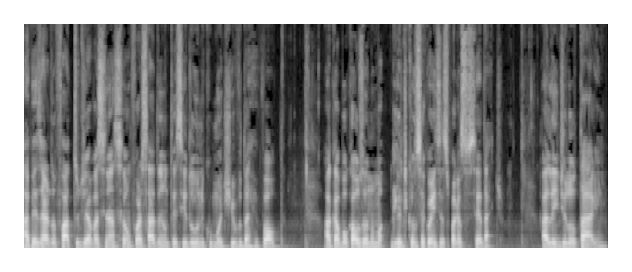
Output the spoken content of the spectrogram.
Apesar do fato de a vacinação forçada não ter sido o único motivo da revolta, acabou causando grandes consequências para a sociedade. Além de lutarem,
